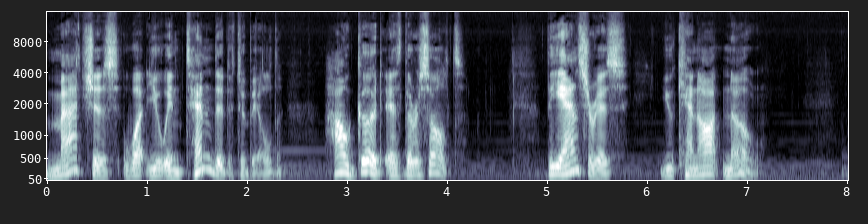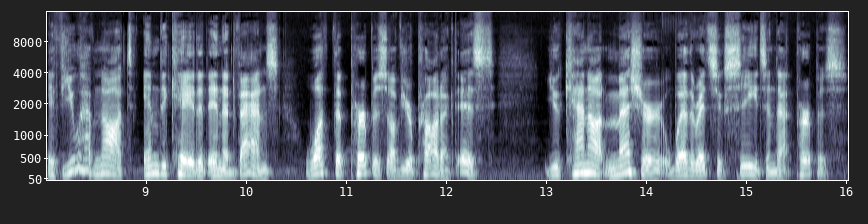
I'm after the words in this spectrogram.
matches what you intended to build, how good is the result? The answer is you cannot know. If you have not indicated in advance what the purpose of your product is, you cannot measure whether it succeeds in that purpose.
